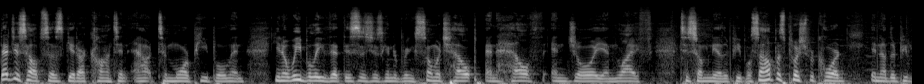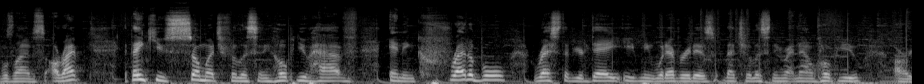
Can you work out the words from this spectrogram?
That just helps us get our content out to more people. And, you know, we believe that this is just going to bring so much help and health and joy and life to so many other people. So help us push record in other people's lives. All right. Thank you so much for listening. Hope you have an incredible rest of your day, evening, whatever it is that you're listening right now. Hope you are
